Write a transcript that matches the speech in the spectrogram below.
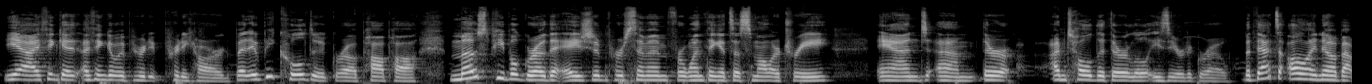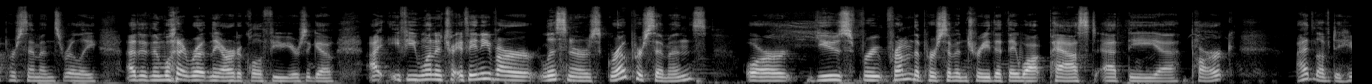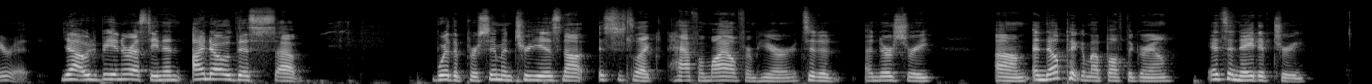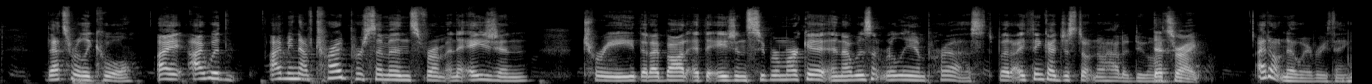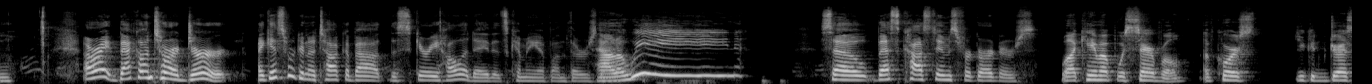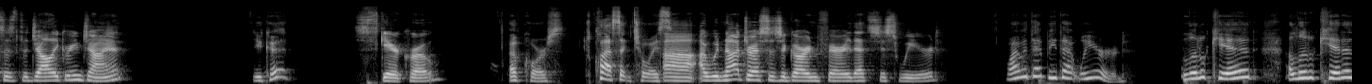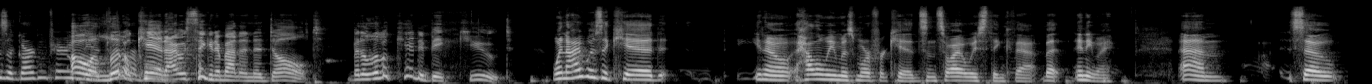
Yeah, I think it. I think it would be pretty pretty hard, but it'd be cool to grow a pawpaw. Most people grow the Asian persimmon. For one thing, it's a smaller tree, and um, they're I'm told that they're a little easier to grow. But that's all I know about persimmons, really, other than what I wrote in the article a few years ago. I, if you want to try, if any of our listeners grow persimmons or use fruit from the persimmon tree that they walk past at the uh, park, I'd love to hear it. Yeah, it would be interesting. And I know this, uh, where the persimmon tree is not, it's just like half a mile from here. It's in a, a nursery. Um, and they'll pick them up off the ground. It's a native tree. That's really cool. I I would I mean I've tried persimmons from an Asian tree that I bought at the Asian supermarket and I wasn't really impressed, but I think I just don't know how to do them. That's right. I don't know everything. Mm-hmm. All right, back onto our dirt. I guess we're going to talk about the scary holiday that's coming up on Thursday. Halloween. So, best costumes for gardeners. Well, I came up with several. Of course, you could dress as the Jolly Green Giant. You could. Scarecrow. Of course. Classic choice. Uh, I would not dress as a garden fairy. That's just weird. Why would that be that weird? A little kid? A little kid as a garden fairy? Oh, a little kid. I was thinking about an adult, but a little kid would be cute. When I was a kid, you know, Halloween was more for kids, and so I always think that. But anyway, um, so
